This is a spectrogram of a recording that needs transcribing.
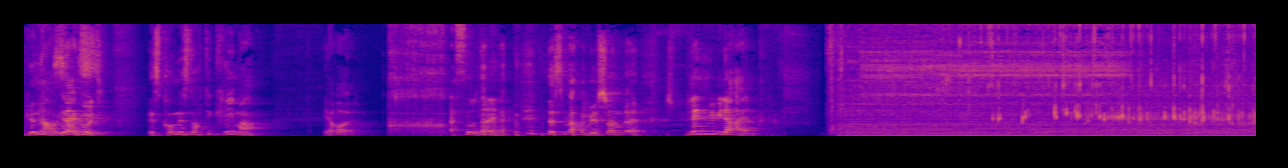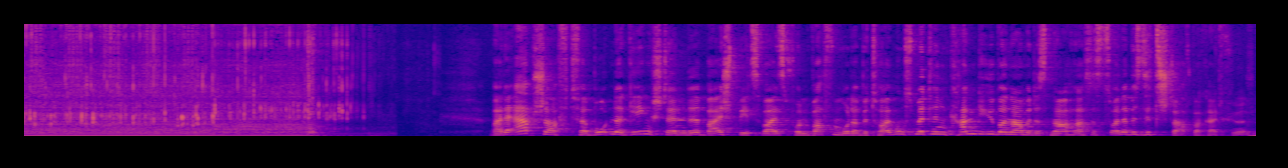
genau, Sehr ja, gut. Es, es kommt jetzt noch die Crema. Jawohl. Achso, nein. Das machen wir schon. Äh, blenden wir wieder ein. Bei der Erbschaft verbotener Gegenstände, beispielsweise von Waffen oder Betäubungsmitteln, kann die Übernahme des Nachlasses zu einer Besitzstrafbarkeit führen.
